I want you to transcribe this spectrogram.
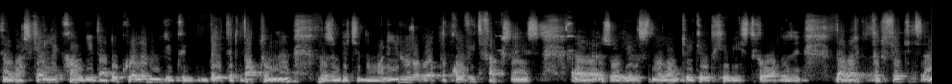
en waarschijnlijk gaan die dat ook wel hebben. Je kunt beter dat doen. Hè. Dat is een beetje de manier waarop de COVID-vaccins uh, zo heel snel ontwikkeld geweest geworden zijn. Dat werkt perfect. Hè.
